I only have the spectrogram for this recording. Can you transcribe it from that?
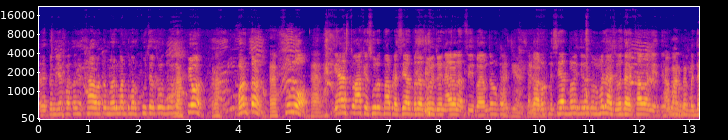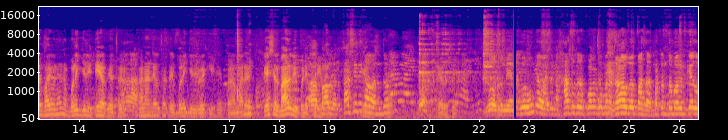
અને તમે એકવાર તમે ખાવ તમે અરમાન તમારું ખુશ કરો પ્યોર બણતણ. ચૂલો. ગેસ તો આખી સુરતમાં આપણે શહેર બધા જોઈ જોઈને આવેલા છીએ ભાઈ. સમજાણું રોટલી શહેર બળી જાય તો મજા આવશે વધારે ખાવાની અમારે ભાઈ બધા ભાઈઓ છે ને બળી ગયેલી ટેવ છે થોડી. ઘણા ને એવું થતું બળી ગયેલી રોટલી છે. પણ અમારે સ્પેશિયલ બાળવી પડે ફરી કાશી નહીં ખાવાનું તો. એવું છે. જો તમે એને શું કહેવાય તમે ખાસું તરફ comment મને જણાવજો પાછા. બટન દબાવીને કહેજો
